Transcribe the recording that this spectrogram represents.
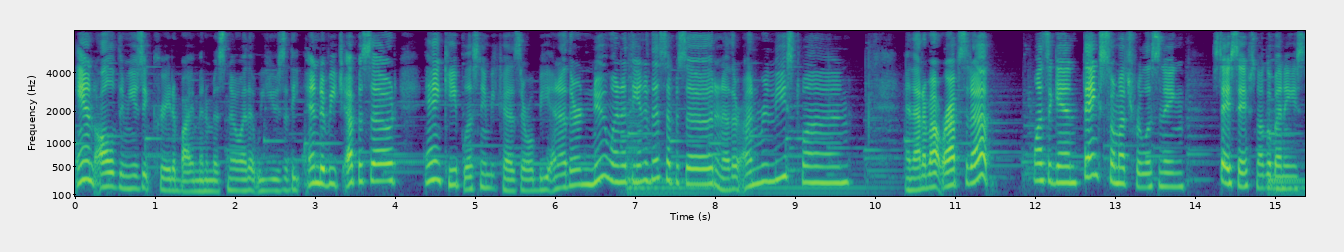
and all of the music created by Minimus Noah that we use at the end of each episode. And keep listening because there will be another new one at the end of this episode, another unreleased one. And that about wraps it up. Once again, thanks so much for listening. Stay safe, Snuggle Bunnies,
